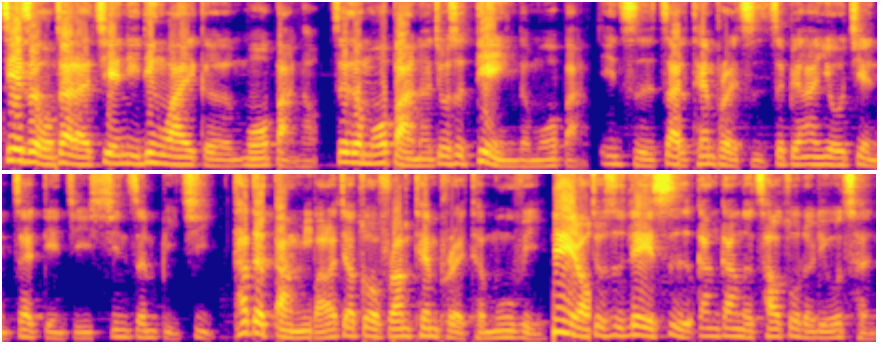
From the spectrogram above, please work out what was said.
接着我们再来建立另外一个模板哈，这个模板呢就是电影的模板。因此在 Templates 这边按右键，再点击新增笔记，它的档名把它叫做 From Template Movie。内容就是类似刚刚的操作的流程，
